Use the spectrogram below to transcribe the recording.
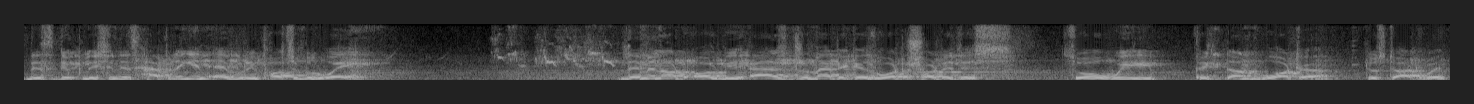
this depletion is happening in every possible way. They may not all be as dramatic as water shortages, so we picked on water to start with.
